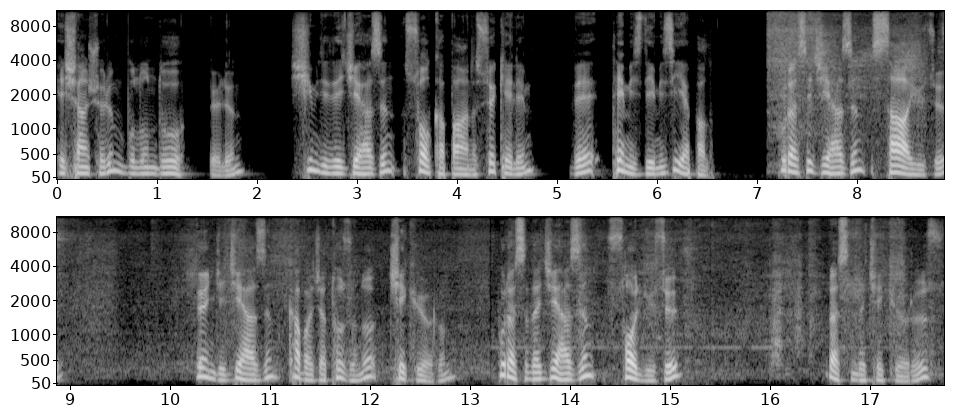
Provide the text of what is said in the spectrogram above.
eşanşörün bulunduğu bölüm. Şimdi de cihazın sol kapağını sökelim ve temizliğimizi yapalım. Burası cihazın sağ yüzü. Önce cihazın kabaca tozunu çekiyorum. Burası da cihazın sol yüzü. Burasını da çekiyoruz.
